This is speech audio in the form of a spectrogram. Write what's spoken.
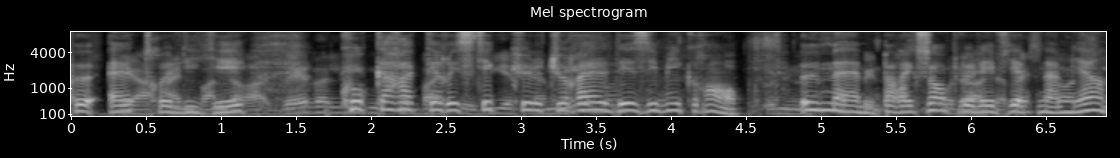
peut être lié qu'aux caractéristiques culturelles des immigrants eux-mêmes. Par exemple, les Vietnamiens,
